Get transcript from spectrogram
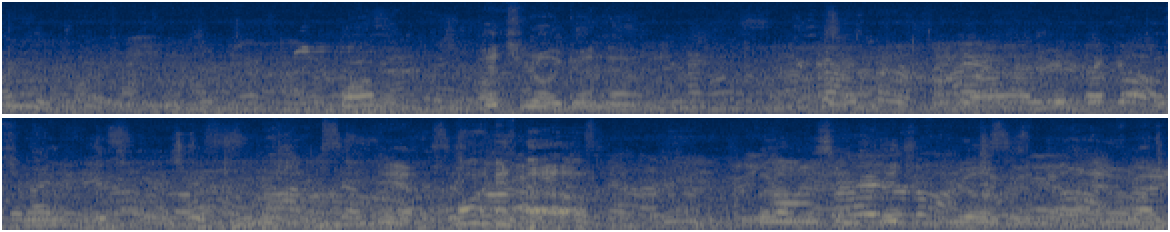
could have Probably. It's really good now. But I mean, it's, it's just, Yeah. I know. But I'm just saying, it's really good now. They're like,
